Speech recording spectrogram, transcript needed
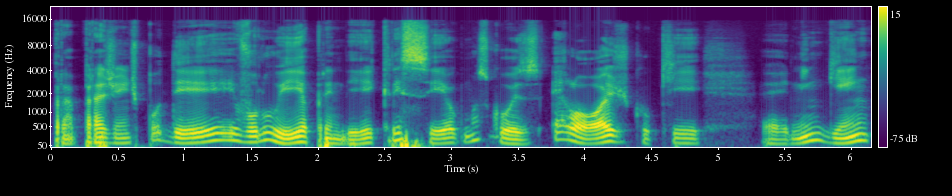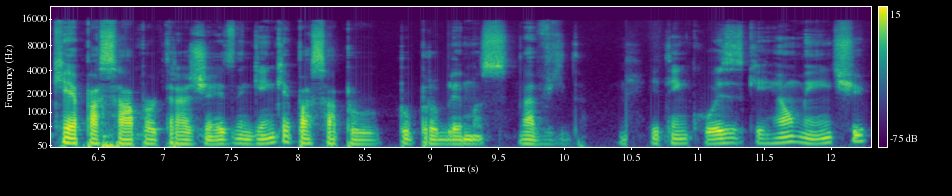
para a gente poder evoluir, aprender, crescer algumas coisas. É lógico que é, ninguém quer passar por tragédias, ninguém quer passar por, por problemas na vida. E tem coisas que realmente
